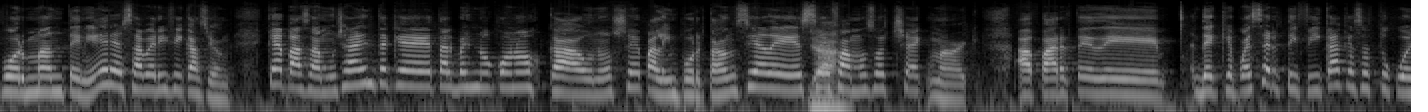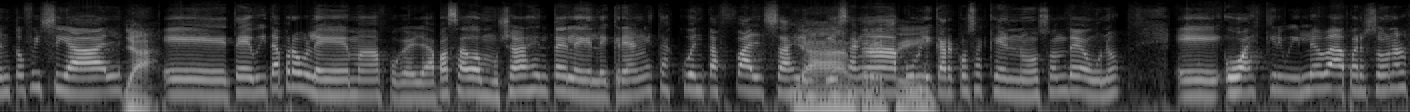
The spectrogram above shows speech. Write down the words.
por mantener esa verificación. ¿Qué pasa? Mucha gente que tal vez no conozca o no sepa la importancia de ese Ya. famoso checkmark, aparte de, de que pues certifica que esa es tu cuenta oficial, Ya. eh, te evita problemas, porque ya ha pasado, mucha gente le, le crean estas cuentas falsas y empiezan André, a sí. publicar cosas que no son de uno, eh, o a escribirle a personas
